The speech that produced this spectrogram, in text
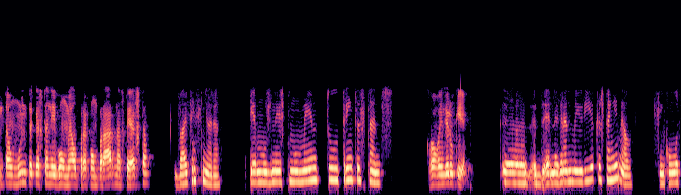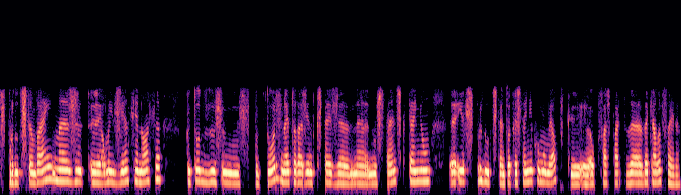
então muita castanha e bom mel para comprar na festa? Vai sim, senhora. Temos neste momento 30 stands. Que vão vender o quê? Uh, na grande maioria castanha e mel. Sim, com outros produtos também, mas uh, é uma exigência nossa que todos os, os produtores, é, toda a gente que esteja na, nos stands, que tenham uh, esses produtos, tanto a castanha como o mel, porque é o que faz parte da, daquela feira.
